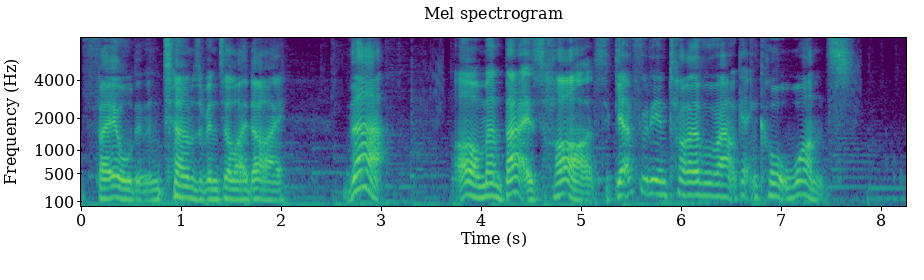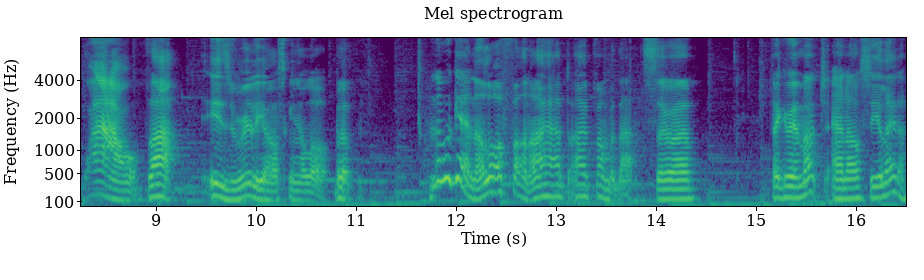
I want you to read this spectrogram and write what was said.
failed in, in terms of Until I Die. That, oh man, that is hard. To get through the entire level without getting caught once. Wow, that is really asking a lot. But no, again, a lot of fun. I had I had fun with that. So uh, thank you very much, and I'll see you later.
